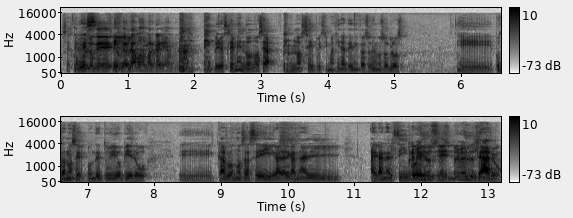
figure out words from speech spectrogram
O sea, es Pero como es- lo, que, lo que hablamos de Marcarián. Pero es tremendo, ¿no? O sea, no sé, pues imagínate en el caso de nosotros, eh, puta, no sé, ponte tú y yo, Piero, eh, Carlos nos hace llegar al canal, al canal 5. Premios el- Luces, el- premios Luces. Claro.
